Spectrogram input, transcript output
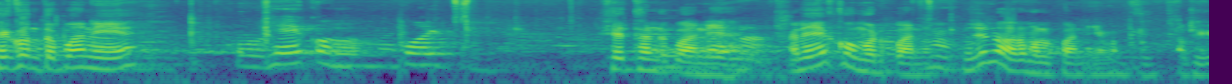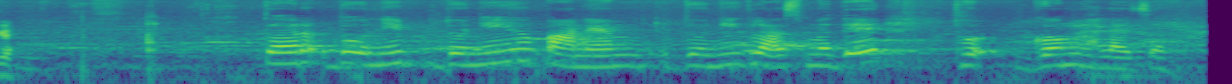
हे कोणतं पाणी आहे? हे कोम कोल्ड हे थंड पाणी आहे. आणि हे कोमट पाणी म्हणजे नॉर्मल पाणी आहे म्हटलं. ठीक आहे. तर दोन्ही दोन्ही पाण्या दोन्ही ग्लासमध्ये थो गम घालायचं. आहे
